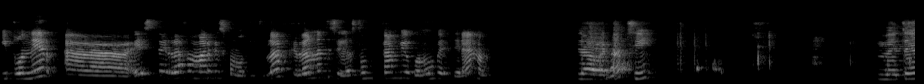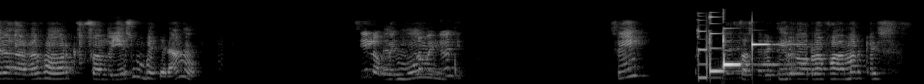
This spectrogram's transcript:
y poner a este Rafa Márquez como titular que realmente se gastó un cambio con un veterano La verdad, sí. Meter a Rafa Márquez cuando ya es un veterano. sí lo, Es muy- lo metió. ¿Sí? Hasta se retiró Rafa Márquez.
